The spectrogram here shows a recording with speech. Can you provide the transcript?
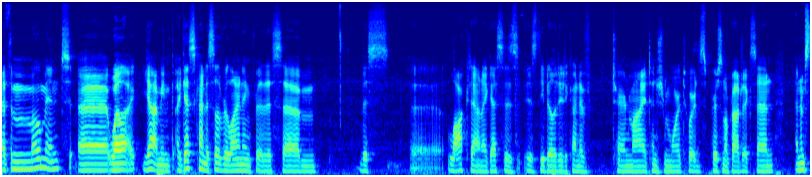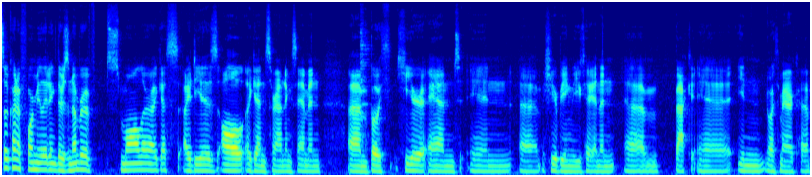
At the moment, uh, well, I, yeah, I mean, I guess kind of silver lining for this um, this uh, lockdown, I guess, is is the ability to kind of turn my attention more towards personal projects. And and I'm still kind of formulating. There's a number of smaller, I guess, ideas, all again surrounding salmon, um, both here and in um, here being the UK, and then um, back uh, in North America,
